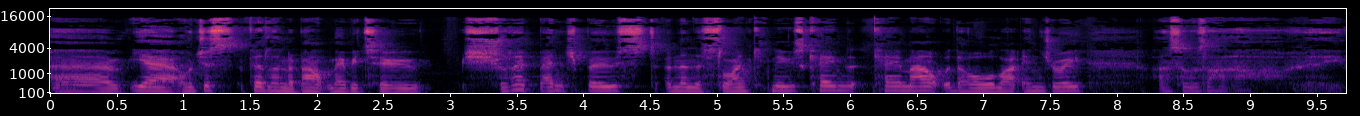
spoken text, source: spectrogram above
Um, yeah, I was just fiddling about maybe to should I bench boost, and then the slanky news came came out with the whole like injury, and so I was like, oh, really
